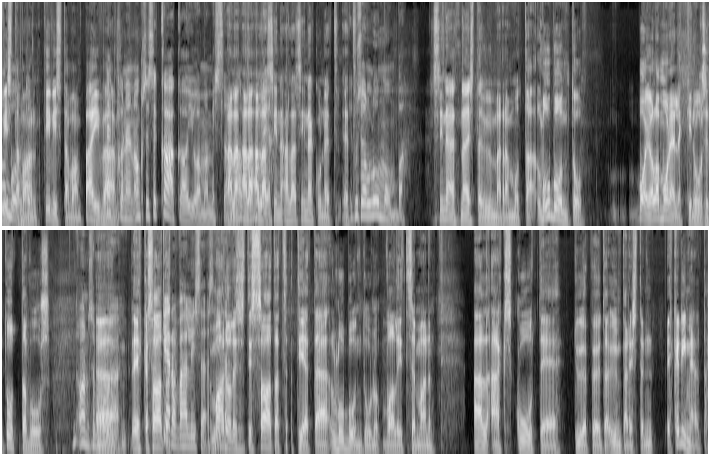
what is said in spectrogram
Tivistä vaan, tivistä vaan päivää. Hetkonen, onko se se kaakaojuoma, missä on Älä, älä, älä, sinä, älä sinä, kun et, et, Kun se on lumumba. sinä et näistä ymmärrä, mutta Lubuntu voi olla monellekin uusi tuttavuus. On se mulla. Ää, ehkä saatat, Kerro vähän lisää siitä. mahdollisesti saatat tietää Lubuntun valitseman LX6T työpöytäympäristön ehkä nimeltä.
